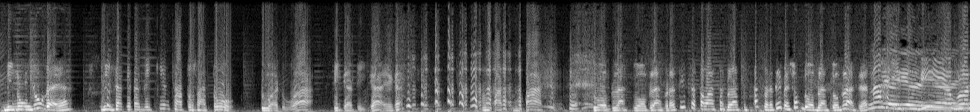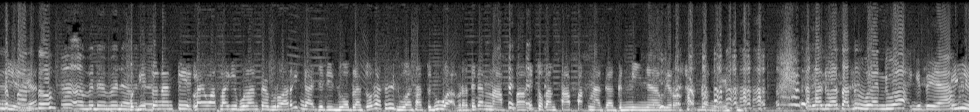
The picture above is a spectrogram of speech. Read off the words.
bingung juga ya. Bisa kita bikin satu-satu, dua-dua, tiga-tiga ya kan? Empat-empat, dua-belas, dua-belas. Berarti setelah sebelas sebelas berarti besok dua belas dua belas kan? Nah, Iya, itu iya, dia iya, bulan iya. depan Iya, kan? tuh. Heeh, benar-benar. Begitu nanti lewat lagi bulan Februari nggak jadi 12 12 tapi 212 berarti kan nap, itu kan tapak naga geninya Wiro Sableng gitu. Tanggal 21 bulan 2 gitu ya. Iya,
